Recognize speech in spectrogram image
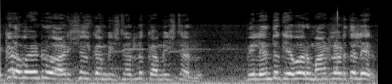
ఎక్కడ పోయినరు అడిషనల్ కమిషనర్లు కమిషనర్లు వీళ్ళు ఎందుకు ఎవరు మాట్లాడతలేరు?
